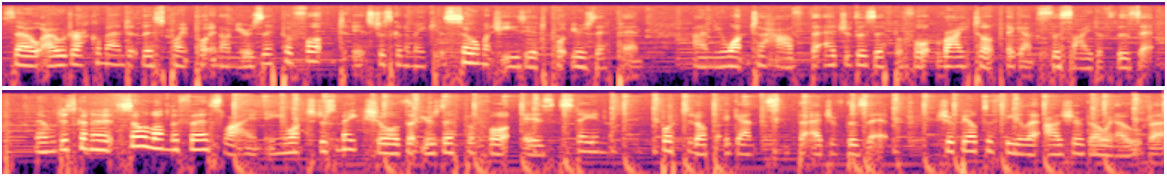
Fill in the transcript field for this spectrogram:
So I would recommend at this point putting on your zipper foot, it's just going to make it so much easier to put your zip in and you want to have the edge of the zipper foot right up against the side of the zip. Then we're just going to sew along the first line and you want to just make sure that your zipper foot is staying butted up against the edge of the zip. You should be able to feel it as you're going over.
